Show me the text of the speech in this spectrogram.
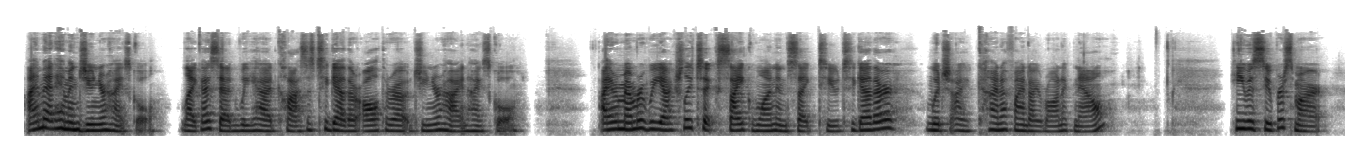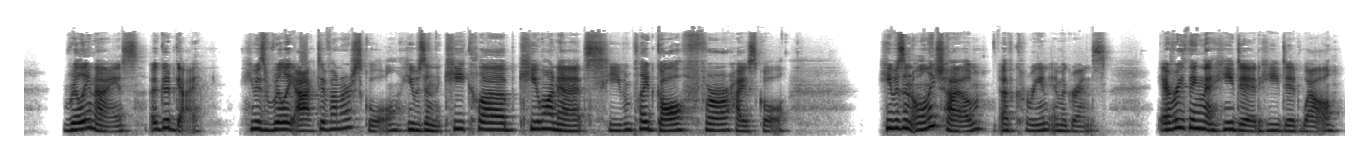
I met him in junior high school. Like I said, we had classes together all throughout junior high and high school. I remember we actually took Psych 1 and Psych 2 together, which I kind of find ironic now. He was super smart, really nice, a good guy. He was really active on our school. He was in the Key Club, Kiwanettes. He even played golf for our high school. He was an only child of Korean immigrants. Everything that he did, he did well.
